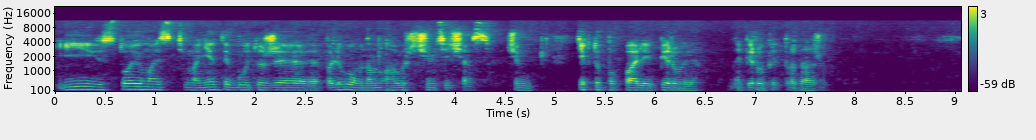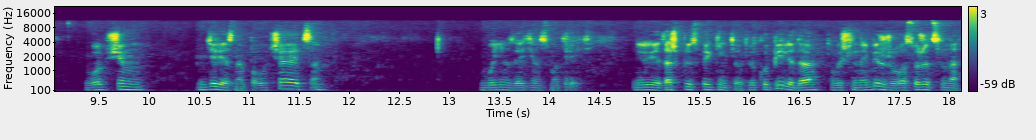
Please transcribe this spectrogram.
и стоимость монеты будет уже по-любому намного выше, чем сейчас. Чем те, кто попали первые на первую предпродажу. В общем, интересно получается. Будем за этим смотреть. Ну и это ж плюс, прикиньте, вот вы купили, да, вышли на биржу, у вас уже цена,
